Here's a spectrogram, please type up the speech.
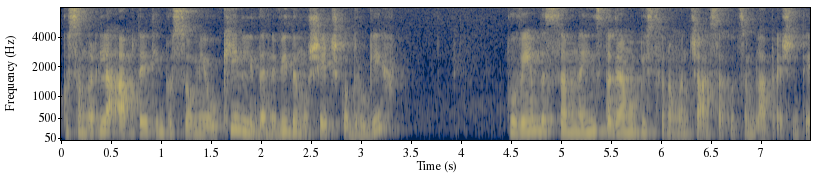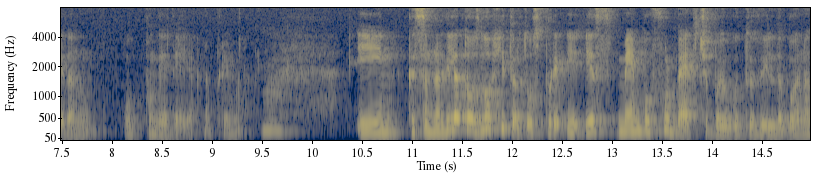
ko sem naredila update in ko so mi ukinili, da ne vidim všečko drugih, povem, da sem na Instagramu bistveno manj časa, kot sem bila prejšnji teden v ponedeljek. Wow. In ker sem naredila to zelo hitro, to spore, jaz meni bo full bad, če bojo ugotovili, da bojo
